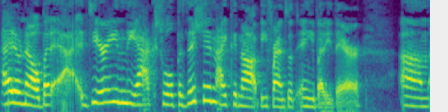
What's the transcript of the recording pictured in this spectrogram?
I don't know, but uh, during the actual position, I could not be friends with anybody there. Um,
